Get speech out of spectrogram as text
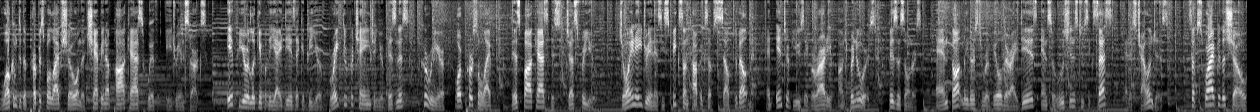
Welcome to the Purposeful Life Show on the Champion Up podcast with Adrian Starks. If you're looking for the ideas that could be your breakthrough for change in your business, career, or personal life, this podcast is just for you. Join Adrian as he speaks on topics of self development and interviews a variety of entrepreneurs, business owners, and thought leaders to reveal their ideas and solutions to success and its challenges subscribe to the show,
